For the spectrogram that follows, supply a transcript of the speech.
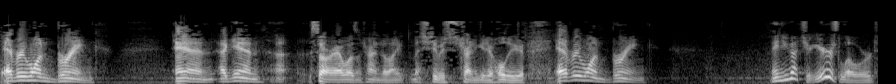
everyone bring. And again, uh, sorry, I wasn't trying to like, she was just trying to get a hold of you. Everyone bring. And you got your ears lowered.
